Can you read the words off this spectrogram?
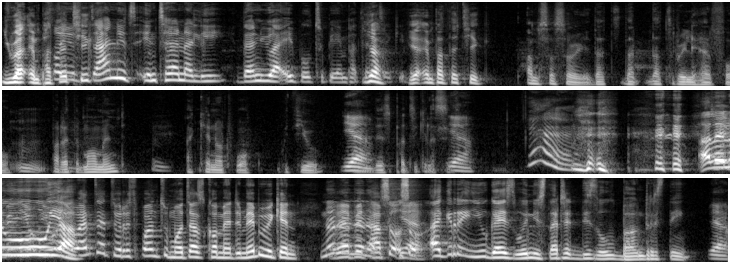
You are empathetic. So you've empathetic. done it internally, then you are able to be empathetic. yeah, even. you're empathetic. I'm so sorry. That's that that's really helpful. Mm. But at the moment, mm. I cannot walk with you. Yeah. In this particular season. Yeah. Yeah. You, you Hallelujah. wanted to respond to Mota's comment, and maybe we can No, no, wrap no, it no. up So, here. so I agree. You guys, when you started this whole boundaries thing, yeah.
